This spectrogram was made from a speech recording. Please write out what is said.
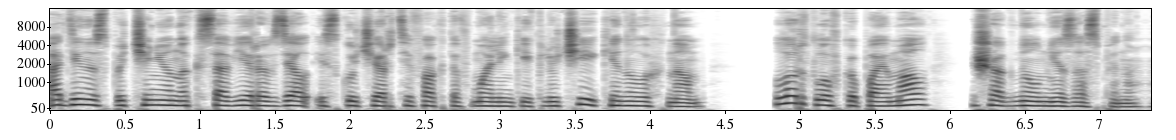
Один из подчиненных Савьера взял из кучи артефактов маленькие ключи и кинул их нам. Лорд ловко поймал и шагнул мне за спину.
